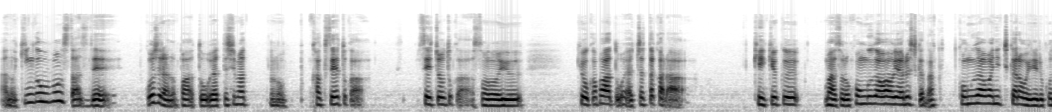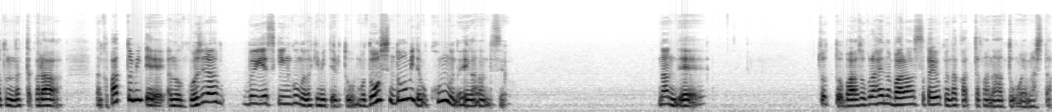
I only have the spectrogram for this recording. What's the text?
あのキングオブモンスターズでゴジラのパートをやってしまったの覚醒とか成長とかそういう強化パートをやっちゃったから結局まあそのコング側をやるしかなくコング側に力を入れることになったからなんかパッと見てあのゴジラ VS キングコングだけ見てるともうどうしどう見てもコングの映画なんですよ。なんでちょっとそこら辺のバランスが良くなかったかなと思いました。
